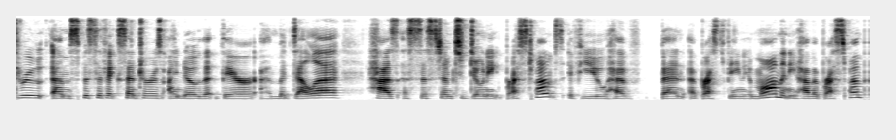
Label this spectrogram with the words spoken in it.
through um, specific centers. I know that their uh, Medela has a system to donate breast pumps. If you have been a breastfeeding mom and you have a breast pump,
